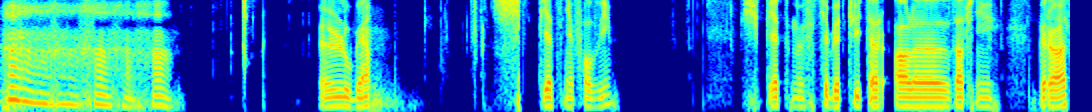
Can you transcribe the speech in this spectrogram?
Ha, ha, ha, ha. Lubię. Świetnie, Fozzy. Świetny z ciebie cheater, ale zacznij grać.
